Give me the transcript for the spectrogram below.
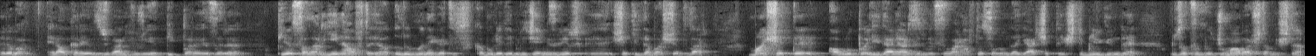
Merhaba, Eral Karayazıcı ben, Hürriyet Big Para yazarı. Piyasalar yeni haftaya ılımlı negatif kabul edebileceğimiz bir e, şekilde başladılar. Manşette Avrupa Liderler Zirvesi var. Hafta sonunda gerçekleşti. Bir günde uzatıldı. Cuma başlamıştı.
